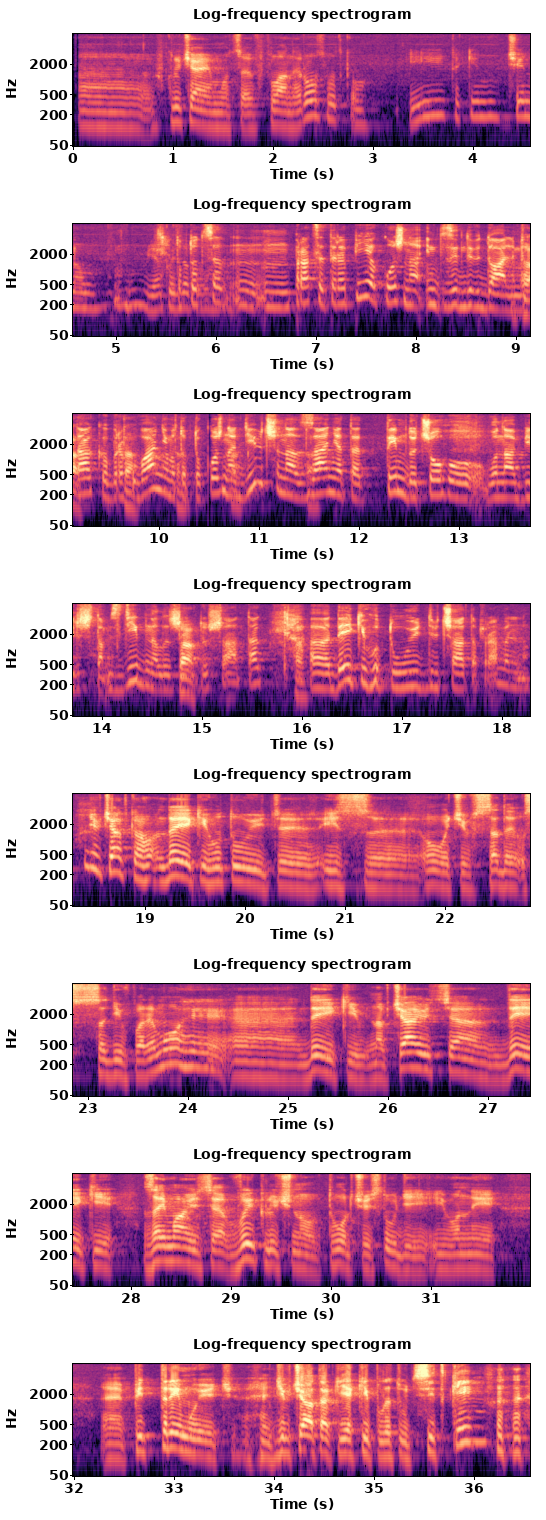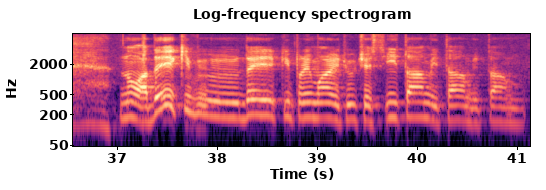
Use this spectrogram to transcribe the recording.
Е, Включаємо це в плани розвитку і таким чином ну, якось Тобто це допомагаємо. м, працетерапія кожна з індивідуальними Так, так, врахуваннями. так, тобто кожна так, дівчина зайнята тим, до чого вона більш там здібна, лежить Так. душа. Так? Так. Е, Деякі готують дівчата, правильно? Дівчатка деякі готують е, із е, овочів з садів перемоги, деякі навчаються, деякі займаються виключно в творчій студії і вони підтримують дівчаток, які плетуть сітки. Ну, а деякі, е, деякі приймають участь і там, і там, і там.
